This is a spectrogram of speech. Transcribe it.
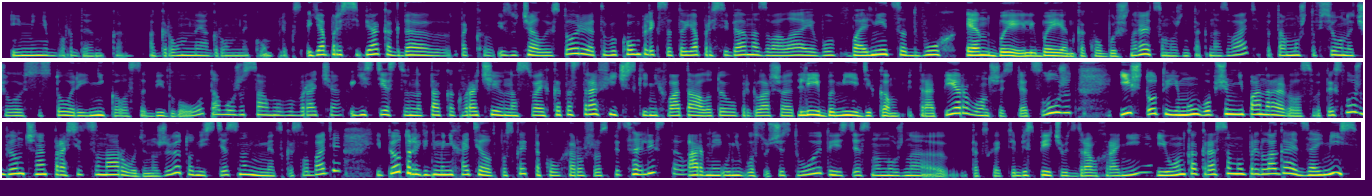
имени Бурденко огромный-огромный комплекс. Я про себя, когда так изучала историю этого комплекса, то я про себя назвала его больница двух НБ или БН, как вам больше нравится, можно так назвать, потому что все началось с истории Николаса Бидло, того же самого врача. Естественно, так как врачей у нас своих катастрофически не хватало, то его приглашают либо медиком Петра Первого, он 6 лет служит, и что-то ему, в общем, не понравилось в этой службе, он начинает проситься на родину. Живет он, естественно, в немецкой слободе, и Петр который, видимо, не хотел отпускать такого хорошего специалиста. Армия у него существует, и, естественно, нужно, э, так сказать, обеспечивать здравоохранение. И он как раз ему предлагает «займись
